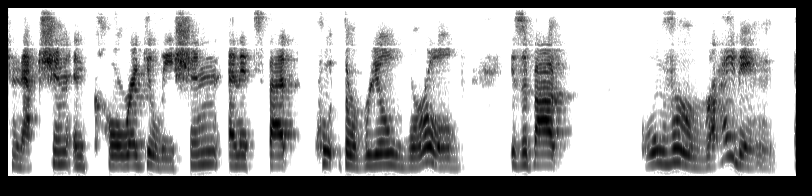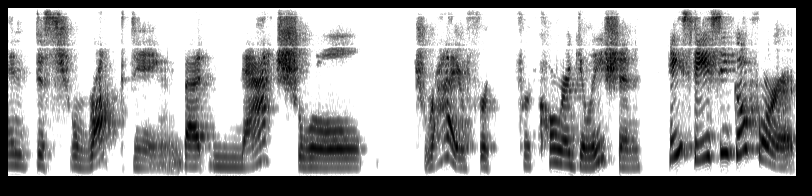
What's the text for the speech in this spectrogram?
connection and co-regulation and it's that quote the real world is about overriding and disrupting that natural drive for for co-regulation. Hey Stacy, go for it.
